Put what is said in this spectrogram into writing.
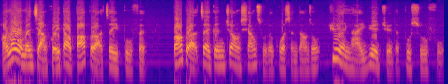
好，那我们讲回到 Barbara 这一部分，Barbara 在跟 John 相处的过程当中，越来越觉得不舒服。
